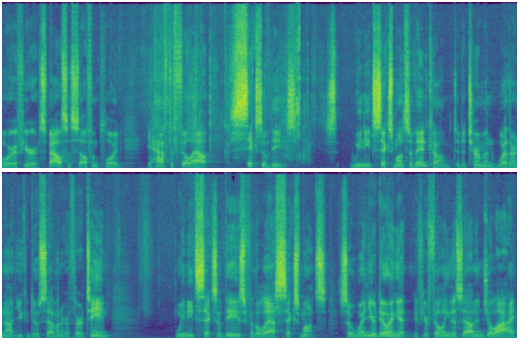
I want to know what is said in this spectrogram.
or if your spouse is self-employed, you have to fill out six of these. We need six months of income to determine whether or not you can do a 7 or a 13. We need six of these for the last six months. So when you're doing it, if you're filling this out in July,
